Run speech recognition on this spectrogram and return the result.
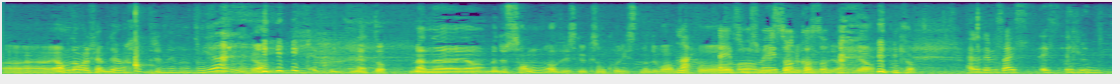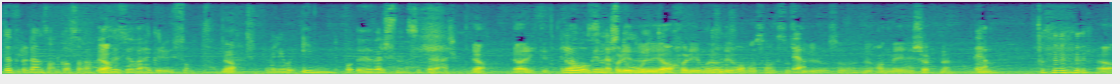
Eh, ja, men da var det fem. Jeg hadde det med meg. Mm. Ja. Ja, nettopp. Men, uh, ja, men du sang aldri Skrukk som korist, men du var med Nei, på jeg som var med i sandkassa. Ja, ja, ikke sant. Eller det vil si, jeg rømte fra den sandkassa. For Ja. jeg syntes det var grusomt. Ja. Jeg ville jo inn på øvelsen og sitte der. Ja, ja riktig. Lå ja, så under fordi du, stolen, Ja, fordi mora di var med og sang, så Ja. skulle du også Du hang med i skjørtene. Ja. Mm. ja.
